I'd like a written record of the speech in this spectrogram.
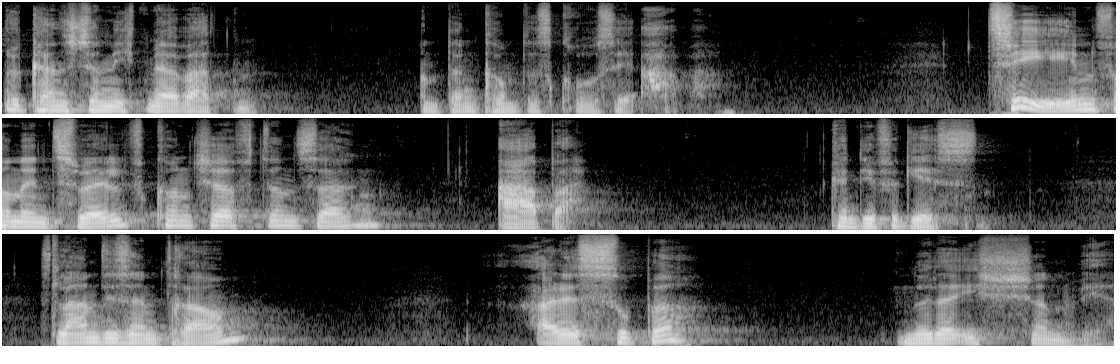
du kannst schon nicht mehr erwarten. Und dann kommt das große Aber. Zehn von den zwölf Kundschaftern sagen, aber. Könnt ihr vergessen. Das Land ist ein Traum, alles super, nur da ist schon wer.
